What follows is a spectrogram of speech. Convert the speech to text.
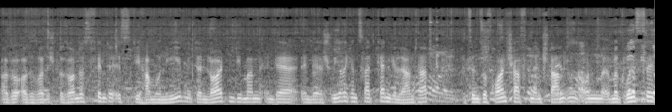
also, also was ich besonders finde, ist die Harmonie mit den Leuten, die man in der, in der schwierigen Zeit kennengelernt hat. Es sind so Freundschaften entstanden und man grüßt sich,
